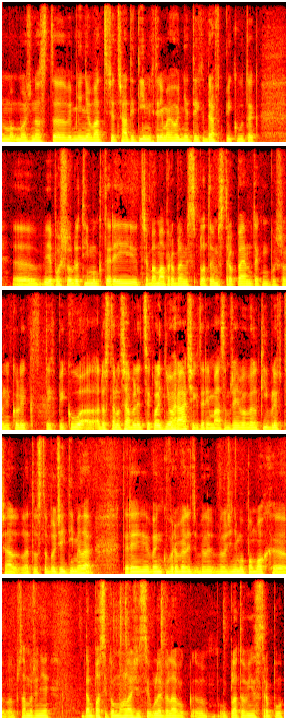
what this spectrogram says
možnost vyměňovat, že třeba ty týmy, které mají hodně těch draft picků, tak je pošlou do týmu, který třeba má problém s platovým stropem, tak mu pošlou několik těch piků a, a dostanou třeba velice kvalitního hráče, který má samozřejmě velký vliv. Třeba letos to byl JT Miller, který Vancouver vyloženě mu pomohl. Eh, samozřejmě Dampa si pomohla, že si ulevila u platového stropu.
